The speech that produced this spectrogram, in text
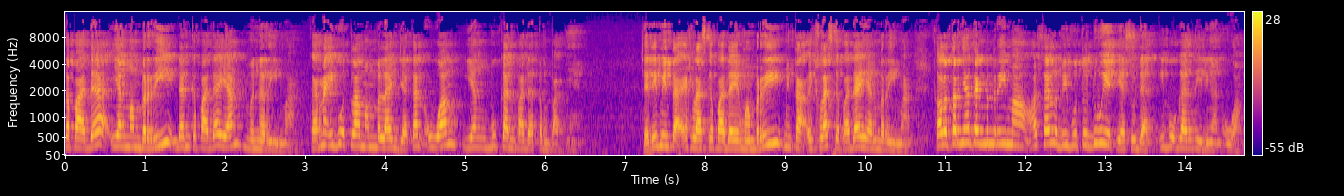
kepada yang memberi dan kepada yang menerima. Karena ibu telah membelanjakan uang yang bukan pada tempatnya. Jadi minta ikhlas kepada yang memberi, minta ikhlas kepada yang menerima. Kalau ternyata yang menerima, oh, saya lebih butuh duit ya sudah, ibu ganti dengan uang.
